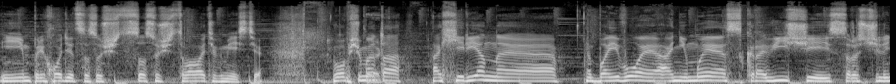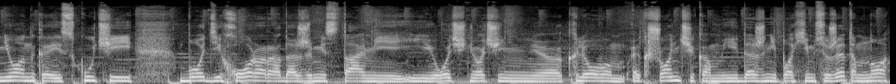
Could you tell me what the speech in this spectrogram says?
и им приходится суще- сосуществовать вместе. В общем, Так. это охеренное боевое аниме с кровищей, с расчлененкой, с кучей боди-хоррора даже местами и очень-очень клевым экшончиком и даже неплохим сюжетом, но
